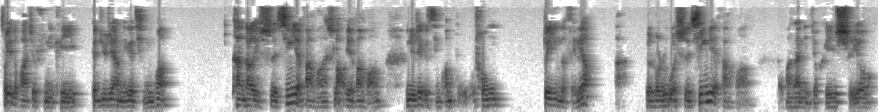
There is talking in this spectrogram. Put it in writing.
所以的话，就是你可以根据这样的一个情况，看到底是新叶发黄还是老叶发黄，根据这个情况补充对应的肥料啊。就是说，如果是新叶发黄的话，那你就可以使用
